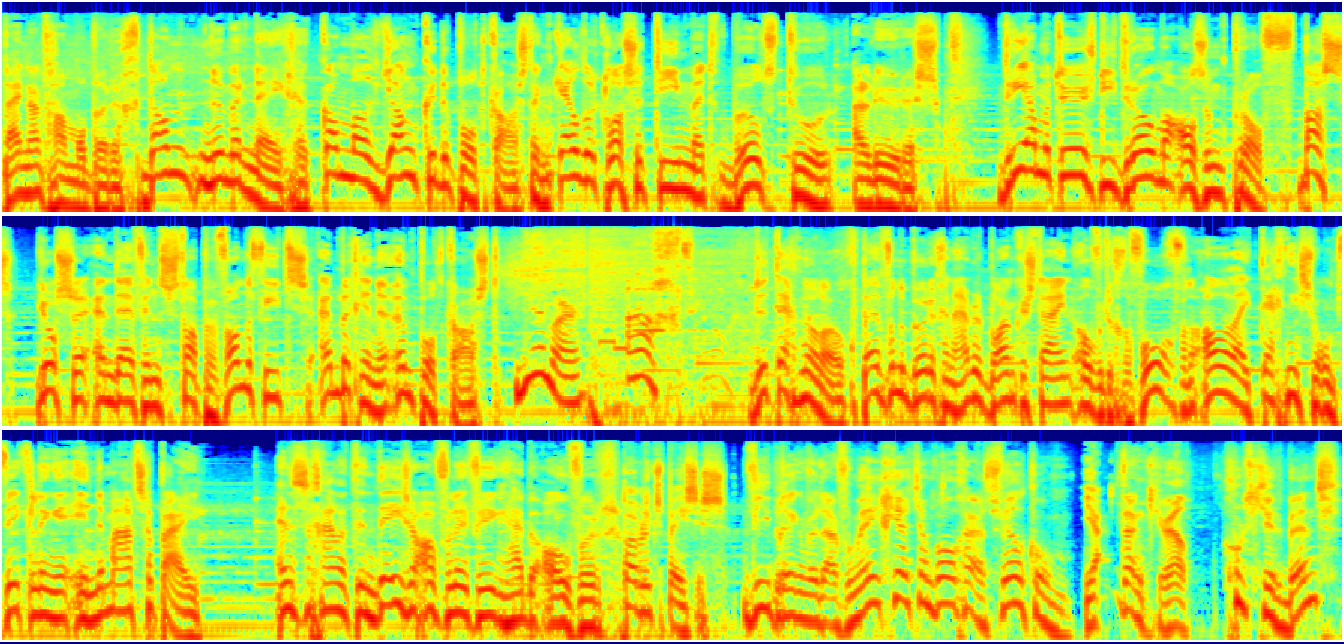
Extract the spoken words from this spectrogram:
Bernard Hammelburg. Dan nummer 9, Kan wel janken de podcast. Een kelderklasse team met World Tour allures. Drie amateurs die dromen als een prof. Bas, Josse en Devin stappen van de fiets en beginnen een podcast. Nummer 8. De technoloog Ben van den Burg en Herbert Blankenstein over de gevolgen van allerlei technische ontwikkelingen in de maatschappij. En ze gaan het in deze aflevering hebben over. Public Spaces. Wie brengen we daarvoor mee? Geert-Jan Boogaerts, welkom. Ja, dankjewel. Goed dat je er bent.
